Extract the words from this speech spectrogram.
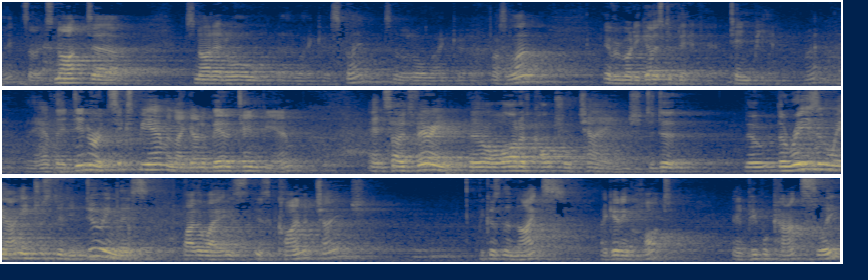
Right? So it's not, uh, it's not at all uh, like uh, Spain, it's not at all like uh, Barcelona. Everybody goes to bed at 10 pm. Right? They have their dinner at 6 pm and they go to bed at 10 pm. And so it's very, there's a lot of cultural change to do. The, the reason we are interested in doing this, by the way, is, is climate change. Because the nights are getting hot and people can't sleep.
